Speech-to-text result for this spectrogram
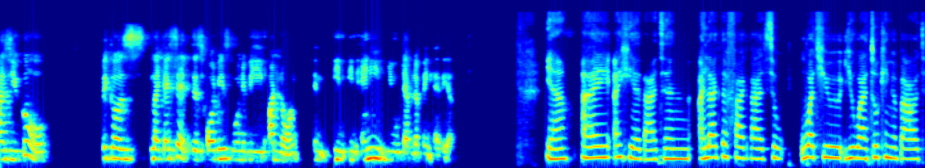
as you go because like i said there's always going to be unknown in, in, in any new developing area. Yeah i i hear that and i like the fact that so what you you are talking about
